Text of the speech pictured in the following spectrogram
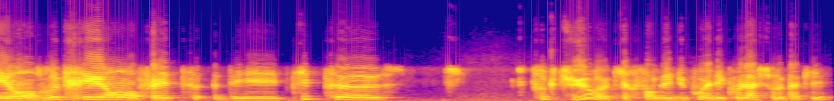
et en recréant en fait des petites euh, structures qui ressemblaient du coup à des collages sur le papier.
